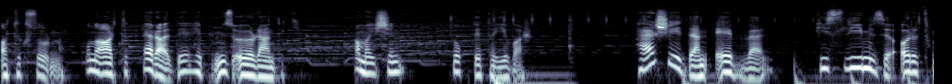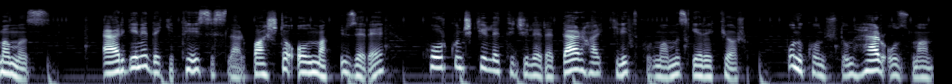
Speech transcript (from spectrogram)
atık sorunu. Bunu artık herhalde hepimiz öğrendik. Ama işin çok detayı var. Her şeyden evvel pisliğimizi arıtmamız, Ergene'deki tesisler başta olmak üzere korkunç kirleticilere derhal kilit vurmamız gerekiyor. Bunu konuştuğum her uzman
